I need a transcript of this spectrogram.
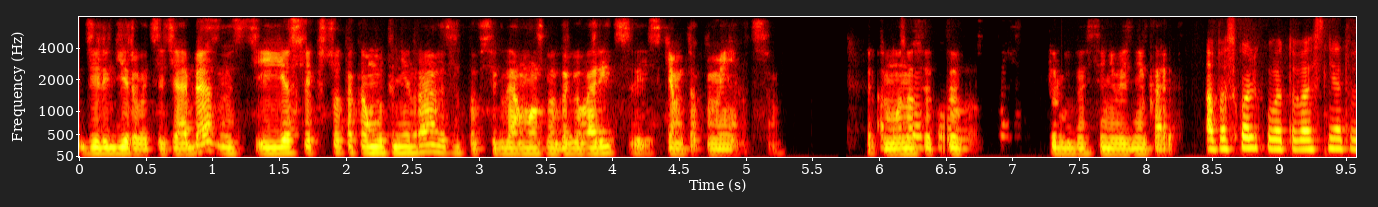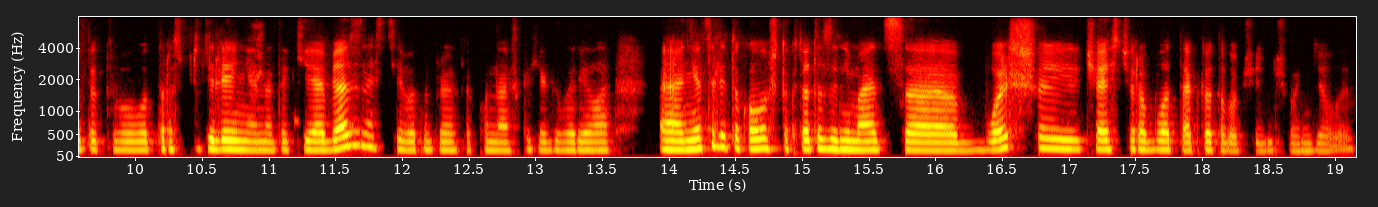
делегировать эти обязанности. И если что-то кому-то не нравится, то всегда можно договориться и с кем-то поменяться. Поэтому а поскольку... у нас это трудности не возникает. А поскольку вот у вас нет вот этого вот распределения на такие обязанности, вот, например, как у нас, как я говорила, э, нет ли такого, что кто-то занимается большей частью работы, а кто-то вообще ничего не делает?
